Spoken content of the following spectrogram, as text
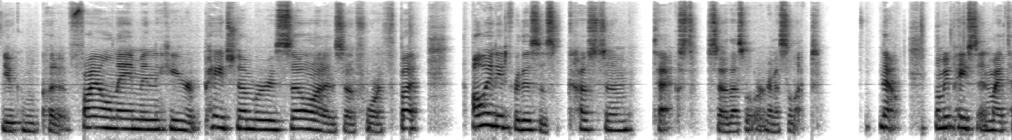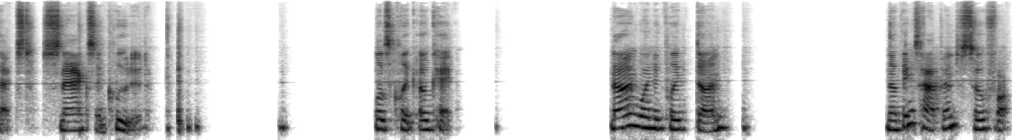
You can put a file name in here, page numbers, so on and so forth. But all we need for this is custom text. So that's what we're going to select. Now, let me paste in my text, snacks included. Let's click OK. Now I'm going to click Done, Nothing's happened so far.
